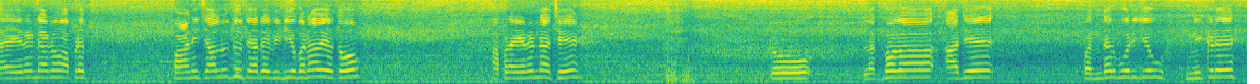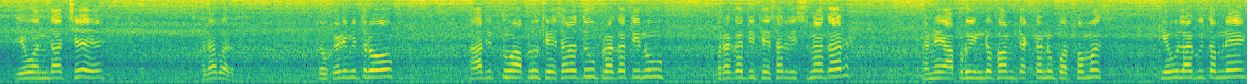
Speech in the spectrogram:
આ એરંડાનો આપણે પાણી ચાલુ હતું ત્યારે વીડિયો બનાવ્યો હતો. આપણા એરંડા છે. તો લગભગ આજે પંદર બોરી જેવું નીકળે એવો અંદાજ છે. બરાબર? તો કેડી મિત્રો, આ રીતનું આપણું થેસર હતું. પ્રગતિનું, પ્રગતિ થેસર વિસનગર. અને આપણું ઇન્ડોફાર્મ ટ્રેક્ટરનું પરફોર્મન્સ કેવું લાગ્યું તમને?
